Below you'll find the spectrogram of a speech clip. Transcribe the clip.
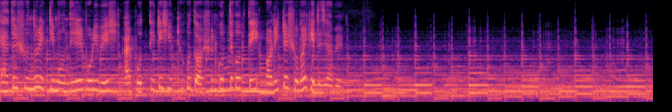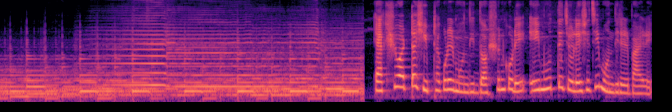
এত সুন্দর একটি মন্দিরের পরিবেশ আর প্রত্যেকটি শিব ঠাকুর দর্শন করতে করতেই অনেকটা সময় কেটে যাবে। একশো আটটা শিব ঠাকুরের মন্দির দর্শন করে এই মুহূর্তে চলে এসেছি মন্দিরের বাইরে।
